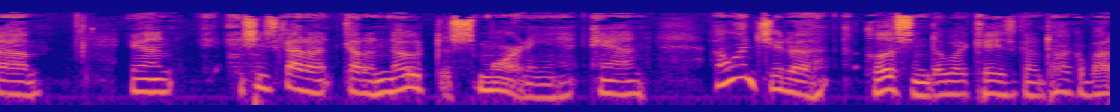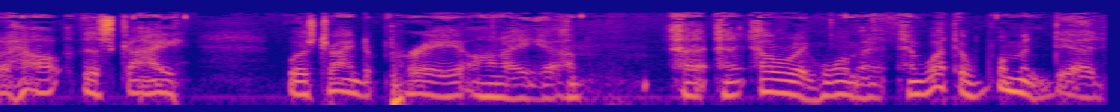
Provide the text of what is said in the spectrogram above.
Um, and she's got a got a note this morning, and I want you to listen to what Kay's going to talk about how this guy was trying to prey on a. Um, an elderly woman, and what the woman did,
